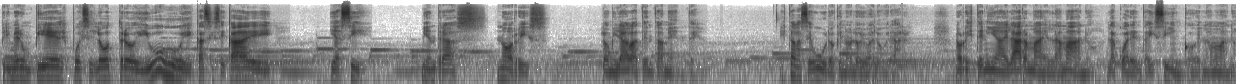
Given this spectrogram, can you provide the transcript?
Primero un pie, después el otro y uy, casi se cae y, y así, mientras Norris lo miraba atentamente. Estaba seguro que no lo iba a lograr. Norris tenía el arma en la mano, la 45 en la mano.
